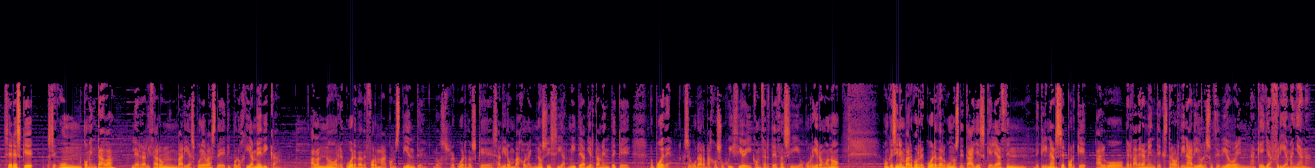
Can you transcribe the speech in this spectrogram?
Seres que, según comentaba, le realizaron varias pruebas de tipología médica. Alan no recuerda de forma consciente los recuerdos que salieron bajo la hipnosis y admite abiertamente que no puede asegurar bajo su juicio y con certeza si ocurrieron o no aunque sin embargo recuerda algunos detalles que le hacen declinarse porque algo verdaderamente extraordinario le sucedió en aquella fría mañana.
